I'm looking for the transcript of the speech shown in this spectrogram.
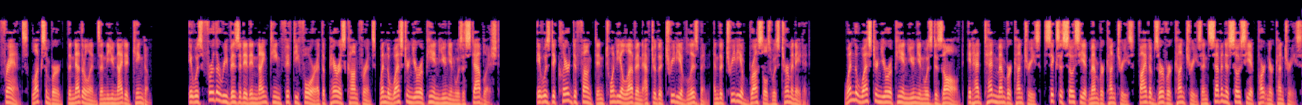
France, Luxembourg, the Netherlands and the United Kingdom. It was further revisited in 1954 at the Paris Conference, when the Western European Union was established. It was declared defunct in 2011 after the Treaty of Lisbon, and the Treaty of Brussels was terminated. When the Western European Union was dissolved, it had 10 member countries, 6 associate member countries, 5 observer countries and 7 associate partner countries.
